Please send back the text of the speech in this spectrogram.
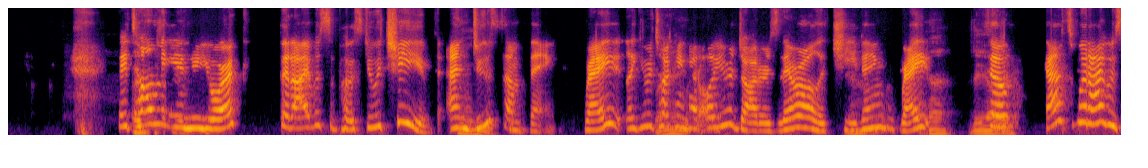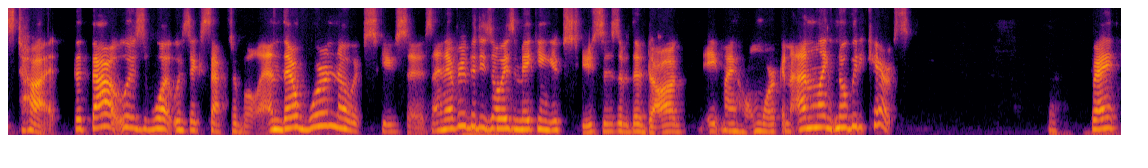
they told me in New York that I was supposed to achieve and mm. do something right? Like you were talking right. about all your daughters, they're all achieving, yeah. right? Yeah, so are. That's what I was taught that that was what was acceptable. And there were no excuses. And everybody's mm. always making excuses of the dog ate my homework. And I'm like, nobody cares. Right.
